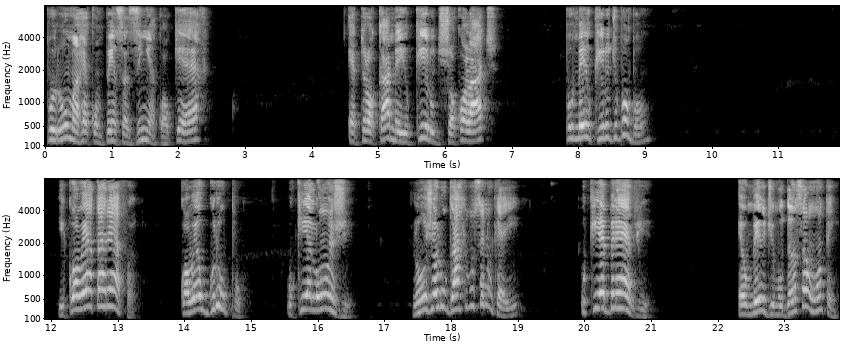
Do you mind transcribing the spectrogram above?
por uma recompensazinha qualquer, é trocar meio quilo de chocolate por meio quilo de bombom. E qual é a tarefa? Qual é o grupo? O que é longe? Longe é o lugar que você não quer ir. O que é breve? É o meio de mudança ontem.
